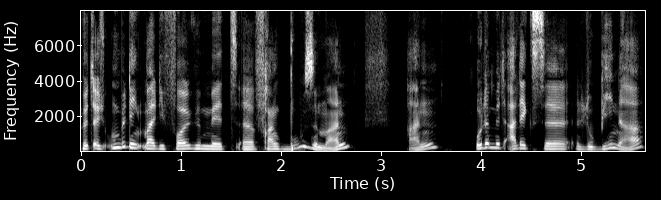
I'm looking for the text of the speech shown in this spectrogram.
Hört euch unbedingt mal die Folge mit äh, Frank Busemann an oder mit Alex äh, Lubina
